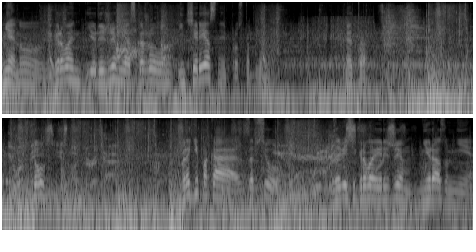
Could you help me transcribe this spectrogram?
Не, ну, игровой режим, я скажу, он интересный, просто, блин. Это долгий. Враги пока за всю, за весь игровой режим ни разу мне,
